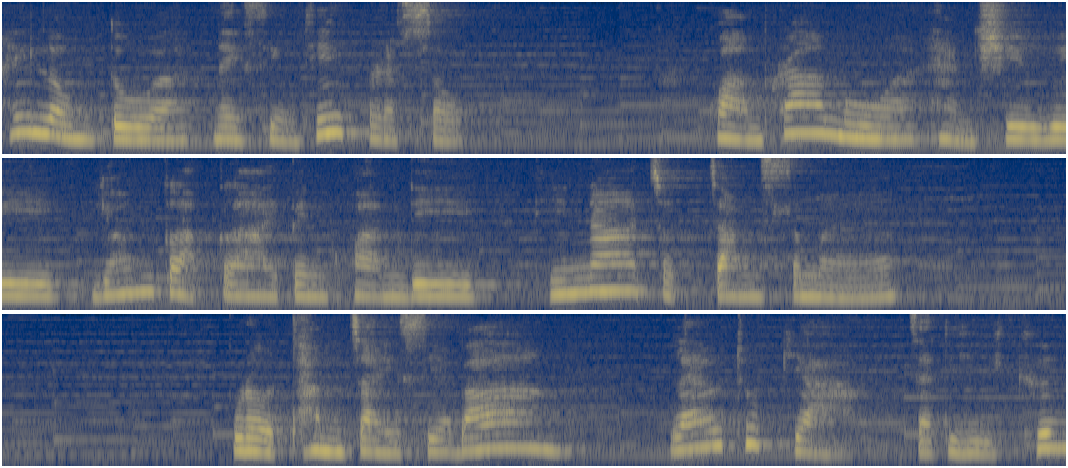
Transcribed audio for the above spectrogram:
ให้ลงตัวในสิ่งที่ประสบ ความพร่ามัวแห่งชีวีย่อมกลับกลายเป็นความดีที่น่าจดจำเสมอ โปรดทำใจเสียบ้าง แล้วทุกอย่างจะดีขึ้น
